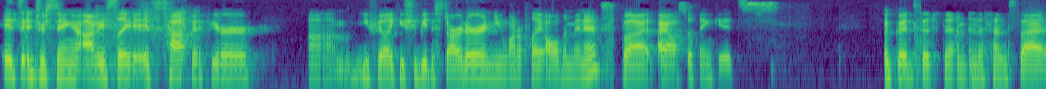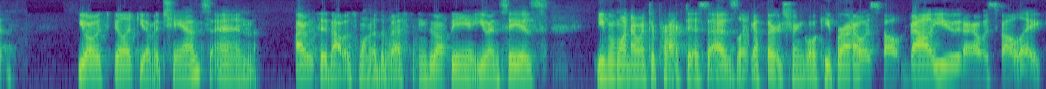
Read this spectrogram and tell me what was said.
it's interesting. Obviously, it's tough if you're um, you feel like you should be the starter and you want to play all the minutes. But I also think it's a good system in the sense that you always feel like you have a chance. And I would say that was one of the best things about being at UNC is even when I went to practice as like a third string goalkeeper, I always felt valued. I always felt like,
